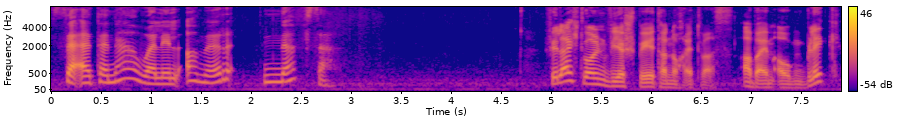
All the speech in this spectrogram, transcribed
سأتناول الأمر نفسه Vielleicht wollen wir später noch etwas, aber im Augenblick,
